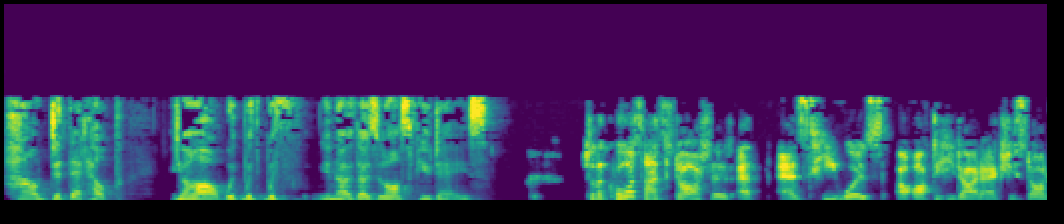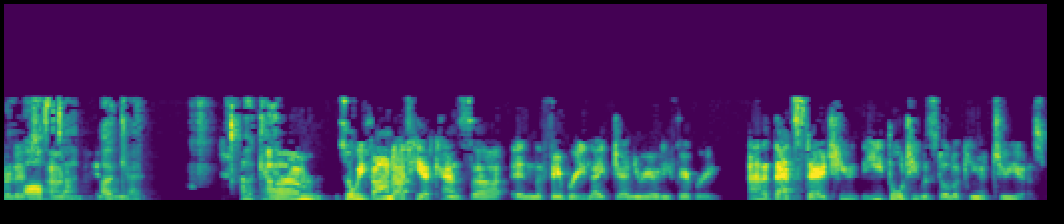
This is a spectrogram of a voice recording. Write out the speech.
how did that help? Yeah, with, with, with, you know, those last few days. So the course I started at, as he was, uh, after he died, I actually started it. After. Um, okay. Okay. Um, so we found out he had cancer in the February, late January, early February. And at that stage, he, he thought he was still looking at two years.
